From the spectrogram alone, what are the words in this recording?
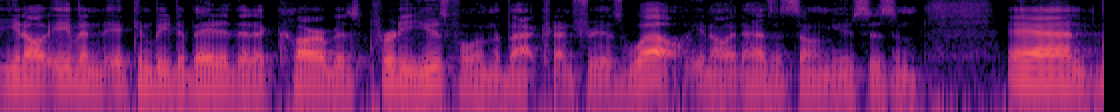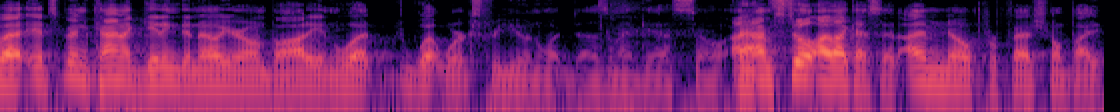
you know, even it can be debated that a carb is pretty useful in the backcountry as well. You know, it has its own uses and and but it's been kind of getting to know your own body and what what works for you and what doesn't, I guess. So I, I'm still, I like I said, I'm no professional by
